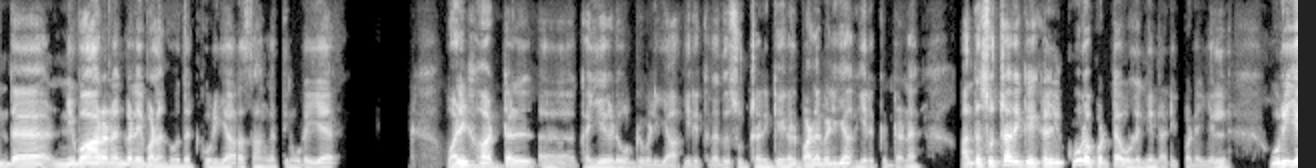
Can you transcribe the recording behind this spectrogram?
இந்த நிவாரணங்களை வழங்குவதற்குரிய அரசாங்கத்தினுடைய வழிகாட்டல் கையேடு ஒன்று வெளியாகி இருக்கிறது. சுற்றறிக்கைகள் பல வெளியாகி இருக்கின்றன. அந்த சுற்றறிக்கைகளில் கூறப்பட்ட ஒழுங்கின் அடிப்படையில் உரிய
